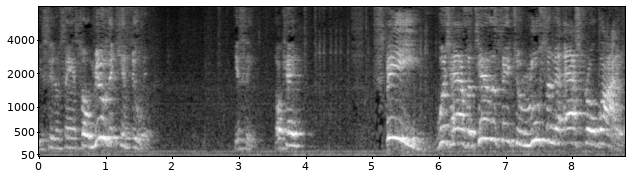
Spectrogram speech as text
You see what I'm saying? So music can do it. You see, okay? Speed, which has a tendency to loosen the astral body,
